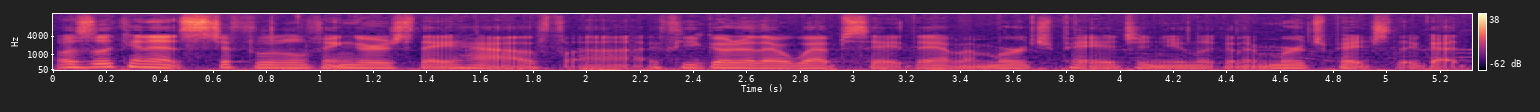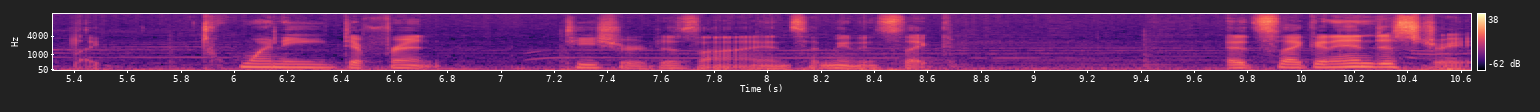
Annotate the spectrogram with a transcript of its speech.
I was looking at Stiff Little Fingers. They have, uh, if you go to their website, they have a merch page, and you look at their merch page. They've got like 20 different T-shirt designs. I mean, it's like, it's like an industry,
